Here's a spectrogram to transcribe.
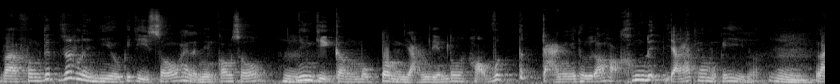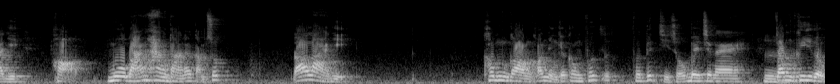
và phân tích rất là nhiều cái chỉ số hay là những con số ừ. nhưng chỉ cần một tuần giảm điểm thôi họ vứt tất cả những cái thứ đó họ không định giá theo một cái gì nữa ừ. là gì họ mua bán hoàn toàn theo cảm xúc đó là gì không còn có những cái công thức phân tích chỉ số B trên E ừ. trong khi đợt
